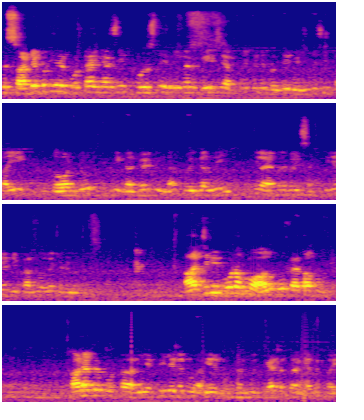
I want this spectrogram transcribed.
ਤੇ ਸਾਡੇ ਕੋਲ ਰਿਪੋਰਟਾਂ ਆਈਆਂ ਸੀ ਪੁਲਿਸ ਨੇ ਇਲੀਗਲ ਕੇਸ ਆਪਣੇ ਜਿਹੜੇ ਬੰਦੇ ਮਿਲਦੇ ਸੀ ਭਾਈ ਦੌੜ ਜੋ ਕਿ ਗੱਜੜ ਹੁੰਦਾ ਕੋਈ ਗੱਲ ਨਹੀਂ ਕਿ ਹੋਇਆ ਪਰ ਬੜੀ ਸਖਤੀ ਹੈ ਜੇ ਕੰਮ ਹੋਵੇ ਛੱਡਣ ਅੱਜ ਵੀ ਥੋੜਾ ਮਾਹੌਲ ਉਹ ਪੈਦਾ ਹੋ ਗਿਆ। ਥਾਣੇ ਤੇ ਰਿਪੋਰਟਾਂ ਆ ਰਹੀ ਹੈ ਕਿ ਜਗ੍ਹਾ ਨੂੰ ਆ ਰਹੀ ਹੈ ਰਿਪੋਰਟਾਂ ਕੋਈ ਕਹਿ ਦਿੱਤਾ ਗਿਆ ਕਿ ਭਾਈ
